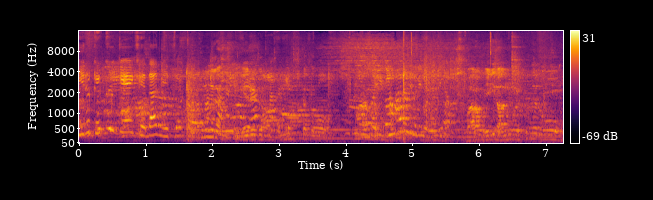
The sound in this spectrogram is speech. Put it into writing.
이렇게 크게 계단이 있을 거예요. 얘를 좀 접목시켜서 말하고 얘기 나눈 걸 그대로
